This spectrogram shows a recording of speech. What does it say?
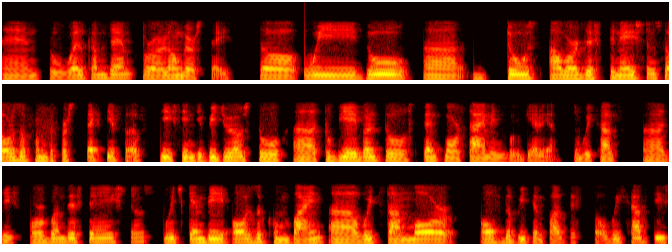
and to welcome them for a longer stay. So we do uh, choose our destinations also from the perspective of these individuals to uh, to be able to spend more time in Bulgaria. So we have uh, these urban destinations, which can be also combined uh, with some more of the beaten path. So we have this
